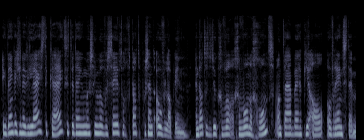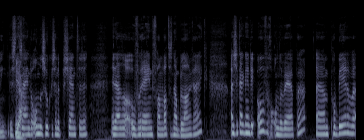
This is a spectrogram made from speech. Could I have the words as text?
ik denk als je naar die lijsten kijkt... zit er denk ik misschien wel voor 70 of 80 procent overlap in. En dat is natuurlijk gewo gewonnen grond, want daarbij heb je al overeenstemming. Dus daar ja. zijn de onderzoekers en de patiënten inderdaad al overeen van wat is nou belangrijk. Als je kijkt naar die overige onderwerpen... Um, proberen we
